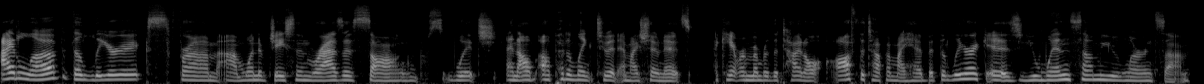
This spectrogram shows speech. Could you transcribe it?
I love the lyrics from um, one of Jason Mraz's songs, which, and I'll, I'll put a link to it in my show notes. I can't remember the title off the top of my head, but the lyric is You win some, you learn some.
